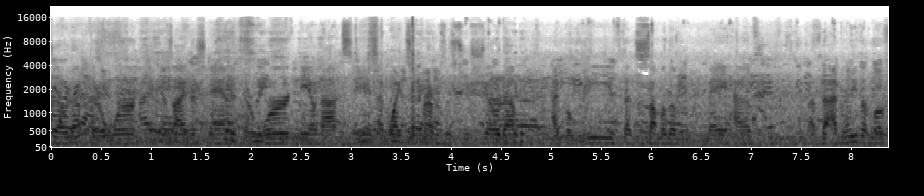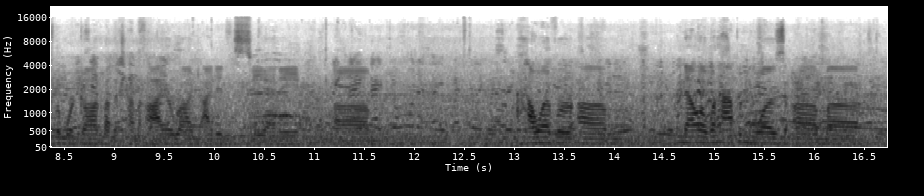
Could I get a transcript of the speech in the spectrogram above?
showed up. There were, as I understand it, there were neo Nazis and white supremacists who showed up. I believe that some of them may have. I believe that most of them were gone by the time I arrived. I didn't see any. Um, however, um, now what happened was. Um, uh,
